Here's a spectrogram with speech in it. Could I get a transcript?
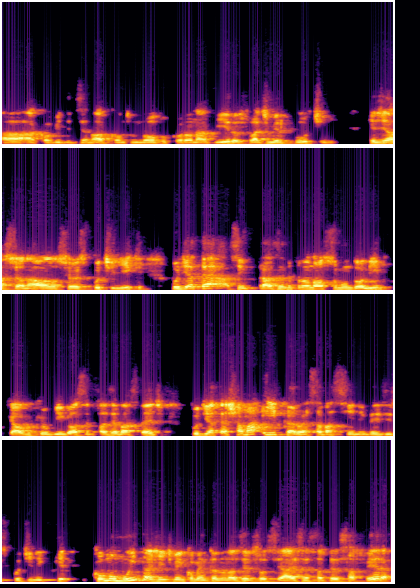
a, a Covid-19, contra o novo coronavírus. Vladimir Putin rede nacional anunciou o Sputnik. Podia até, assim, trazendo para o nosso mundo olímpico, que é algo que o Gui gosta de fazer bastante, podia até chamar Ícaro essa vacina em vez de Sputnik, porque, como muita gente vem comentando nas redes sociais nessa terça-feira,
